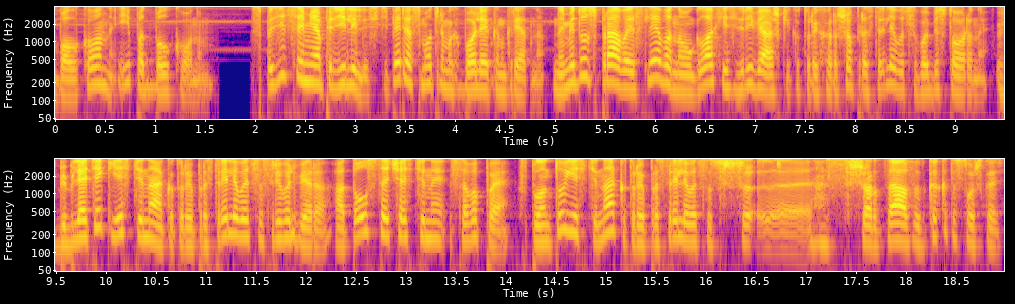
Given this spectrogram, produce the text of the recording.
балкон и под балконом. С позициями определились, теперь рассмотрим их более конкретно. На миду справа и слева на углах есть деревяшки, которые хорошо простреливаются в обе стороны. В библиотеке есть стена, которая простреливается с револьвера, а толстая часть стены с АВП. В планту есть стена, которая простреливается с, ш... э, с шорта, как это сложно сказать,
